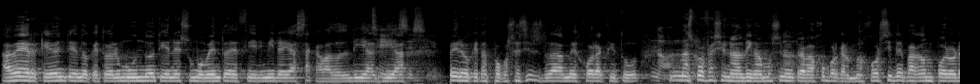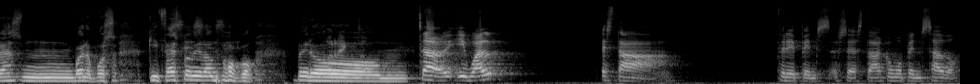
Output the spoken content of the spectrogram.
A ver, que yo entiendo que todo el mundo tiene su momento de decir, mira, ya se ha acabado el día, el Sí, día, sí, sí. pero que tampoco sé si es la mejor actitud, No, no, más profesional, digamos, en el trabajo, porque a lo mejor si te pagan por horas, mm, bueno, pues quizás espabila un poco, pero... mm, Claro, igual está prepens o sea, está como pensado.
